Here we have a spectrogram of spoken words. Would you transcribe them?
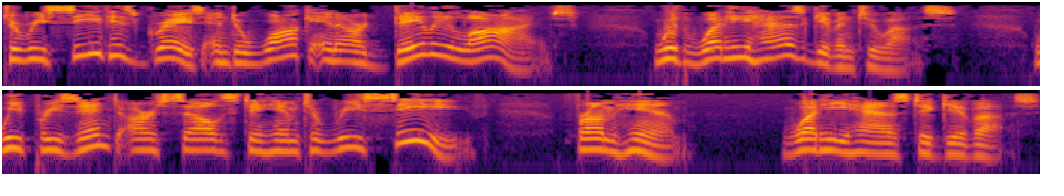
to receive His grace and to walk in our daily lives with what He has given to us. We present ourselves to Him to receive from Him what He has to give us.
